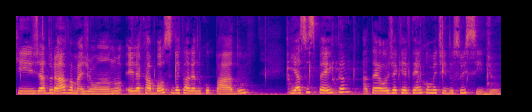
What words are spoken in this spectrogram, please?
que já durava mais de um ano, ele acabou se declarando culpado e a suspeita até hoje é que ele tenha cometido suicídio.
